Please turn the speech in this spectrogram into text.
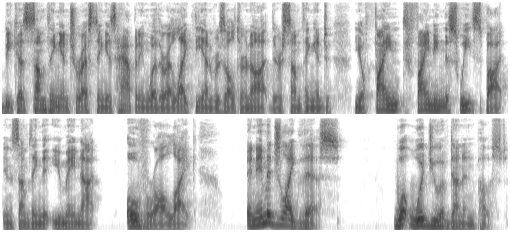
because something interesting is happening whether I like the end result or not. There's something into, you know, find finding the sweet spot in something that you may not overall like. An image like this, what would you have done in post?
